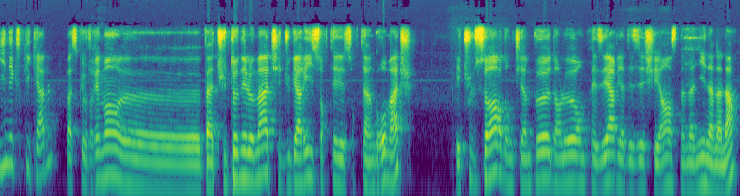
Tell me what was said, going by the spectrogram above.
Inexplicable parce que vraiment, euh, enfin, tu tenais le match et Dugarry sortait, sortait un gros match et tu le sors, donc tu es un peu dans le on préserve, il y a des échéances, nanani, nanana.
